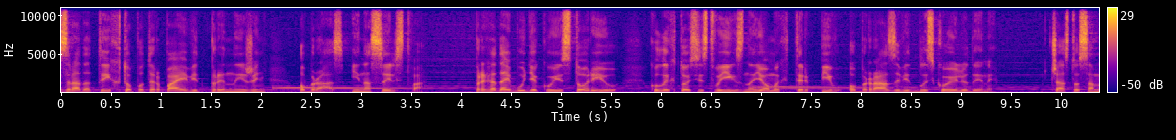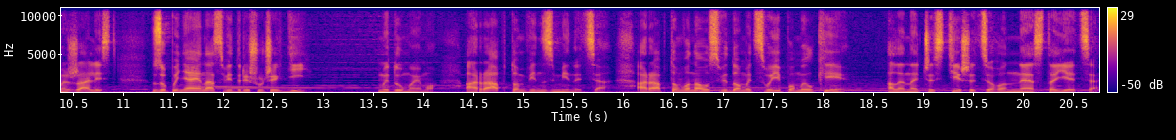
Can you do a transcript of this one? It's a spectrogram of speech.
зрада тих, хто потерпає від принижень, образ і насильства. Пригадай будь-яку історію, коли хтось із твоїх знайомих терпів образи від близької людини. Часто саме жалість зупиняє нас від рішучих дій. Ми думаємо, а раптом він зміниться, а раптом вона усвідомить свої помилки. Але найчастіше цього не стається.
